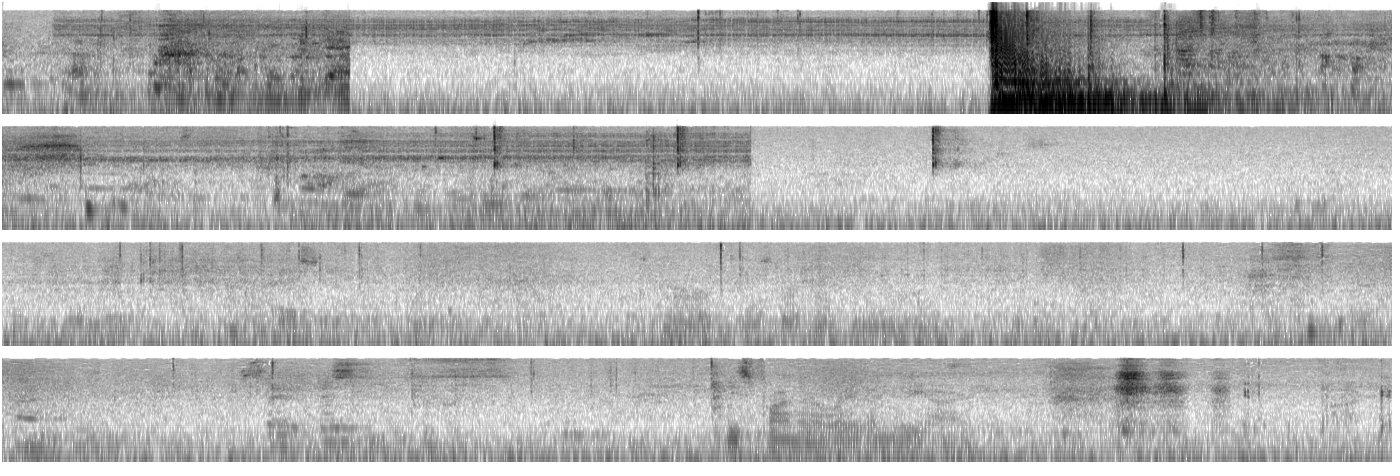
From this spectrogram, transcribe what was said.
Okay. Safe distance. He's farther away than we are. Fuck.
